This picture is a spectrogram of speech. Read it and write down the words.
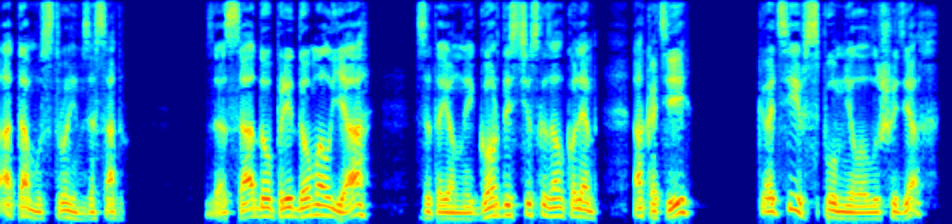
а там устроим засаду. — Засаду придумал я, — затаенной гордостью сказал Колян. — А Кати? Кати вспомнила о лошадях,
